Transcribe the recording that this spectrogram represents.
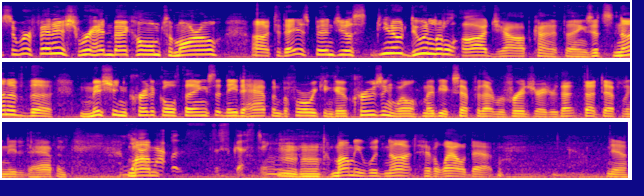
So we're finished. We're heading back home tomorrow. Uh, today has been just, you know, doing little odd job kind of things. It's none of the mission critical things that need to happen before we can go cruising. Well, maybe except for that refrigerator. That, that definitely needed to happen. Yeah, Mom- that was disgusting. Mm-hmm. Mommy would not have allowed that. Yeah,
